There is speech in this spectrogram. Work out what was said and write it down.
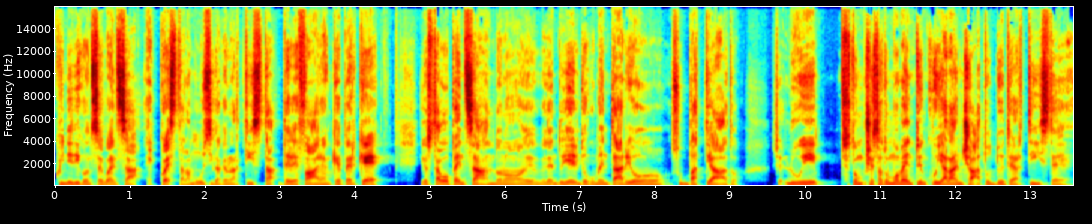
quindi di conseguenza è questa la musica che un artista deve fare, anche perché io stavo pensando, no? Eh, vedendo ieri il documentario su Battiato, cioè lui c'è stato, stato, un momento in cui ha lanciato due o tre artiste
